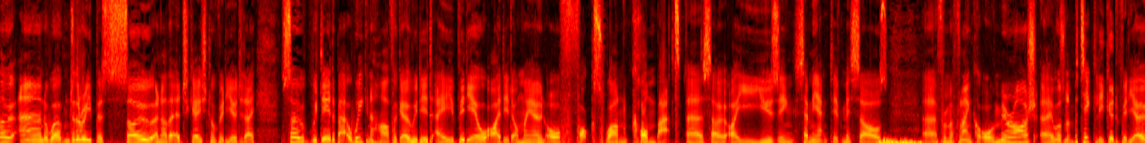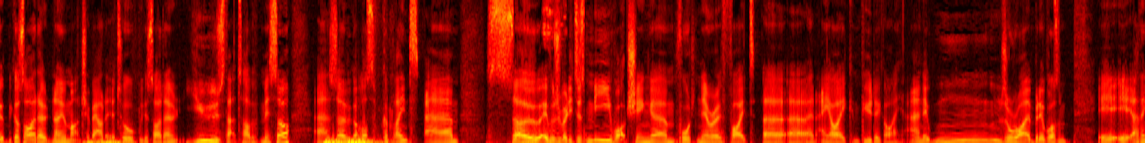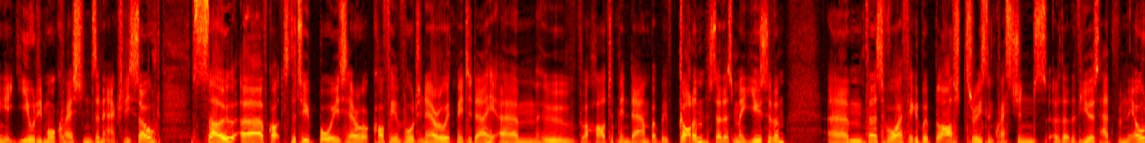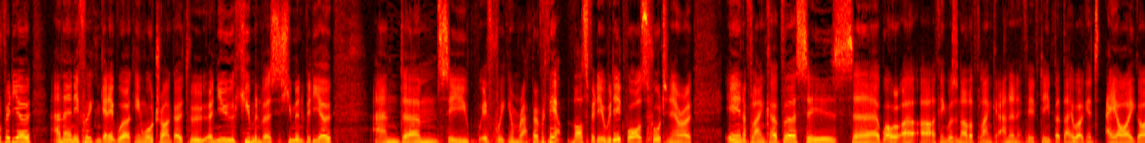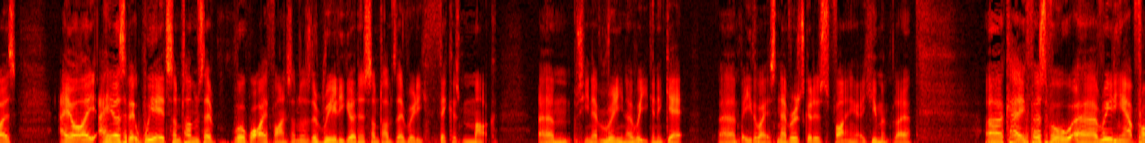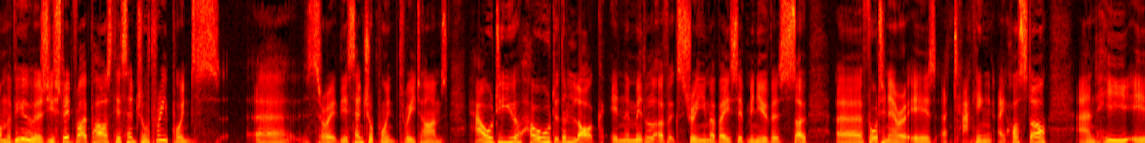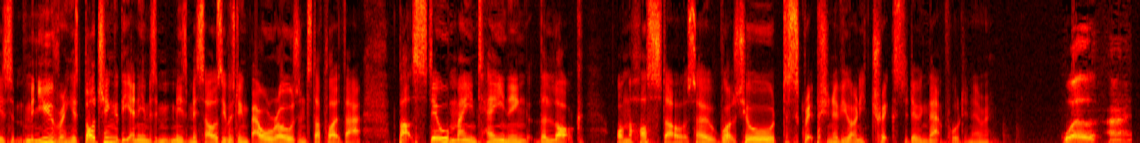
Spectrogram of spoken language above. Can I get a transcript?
hello and welcome to the Reapers. So, another educational video today. So, we did about a week and a half ago, we did a video I did on my own of Fox 1 combat, uh, so i.e. using semi-active missiles uh, from a flanker or a Mirage. Uh, it wasn't a particularly good video because I don't know much about it at all because I don't use that type of missile, uh, so we got lots of complaints. Um, so, it was really just me watching um, Fortinero fight uh, uh, an AI computer guy, and it, mm, was alright, but it wasn't. It, it, I think it yielded more questions than it actually solved. So, uh, I've got the two boys here. I've got Coffee and Fortinero with me today, um, who are hard to pin down, but we've got them, so let's make use of them. Um, first of all, I figured we'd blast through some questions that the viewers had from the old video, and then if we can get it working, we'll try and go through a new human versus human video and um, see if we can wrap everything up. Last video we did was Fortinero in a flanker versus, uh, well, uh, uh I think it was another flanker and an F-15, but they were against AI guys. AI, AI is a bit weird. Sometimes they're, well, what I find, sometimes they're really good and sometimes they're really thick as muck. Um, so you never really know what you're going to get. Uh, but either way, it's never as good as fighting a human player. Okay, first of all, uh, reading out from the viewers, you slid right past the essential three points uh, sorry, the essential point three times. How do you hold the lock in the middle of extreme evasive maneuvers? So, uh, Fortinero is attacking a hostile, and he is maneuvering, he's dodging the enemy's missiles, he was doing barrel rolls and stuff like that, but still maintaining the lock on the hostile. So, what's your description? Have you got any tricks to doing that, Fortinero? Well, uh,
